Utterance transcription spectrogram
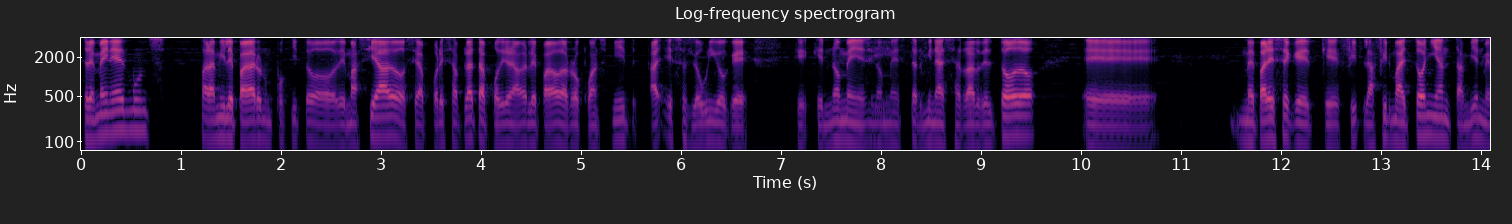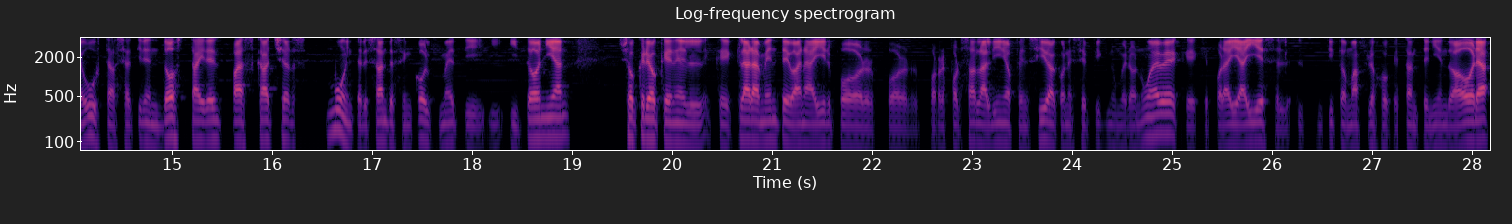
Tremaine Edmunds, para mí le pagaron un poquito demasiado. O sea, por esa plata podrían haberle pagado a Roquan Smith. Ah, Eso es lo único que, que- que no, me, no me termina de cerrar del todo. Eh, me parece que, la firma de Tonian también me gusta. O sea, tienen dos end pass catchers muy interesantes en Cole Kmet y, y- Tonian. Yo creo que, en el, que claramente van a ir por, por- reforzar la línea ofensiva con ese pick número 9, que, por ahí, ahí es el, puntito más flojo que están teniendo ahora.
